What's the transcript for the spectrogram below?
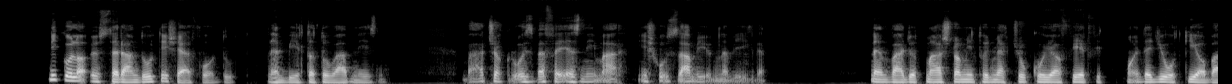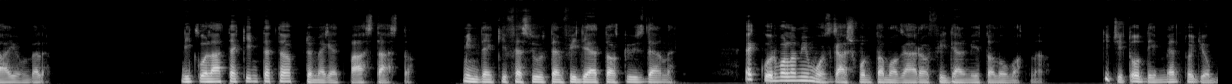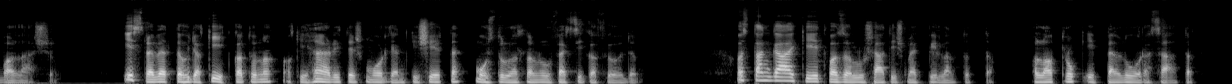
Nikola összerándult és elfordult. Nem bírta tovább nézni. Bár csak Royce befejezné már, és hozzám jönne végre. Nem vágyott másra, mint hogy megcsókolja a férfit, majd egy jót kiabáljon vele. Nikolá tekintete a tömeget pásztázta. Mindenki feszülten figyelte a küzdelmet. Ekkor valami mozgás vonta magára a figyelmét a lovaknál. Kicsit odébb ment, hogy jobban lásson. Észrevette, hogy a két katona, aki Harryt és Morgan kísérte, mozdulatlanul fekszik a földön. Aztán Guy két vazallusát is megpillantotta. A latrok éppen lóra szálltak.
